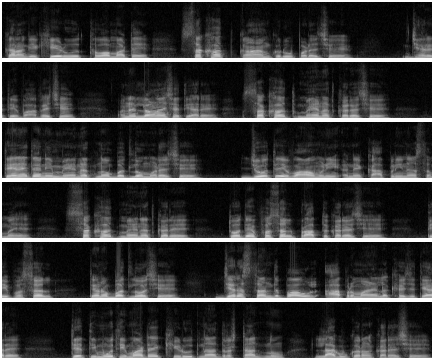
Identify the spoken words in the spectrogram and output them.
કારણ કે ખેડૂત થવા માટે સખત કામ કરવું પડે છે. જ્યારે તે વાવે છે અને લણે છે ત્યારે સખત મહેનત કરે છે. તેને તેની મહેનતનો બદલો મળે છે. જો તે વાવણી અને કાપણીના સમયે સખત મહેનત કરે, તો તે ફસલ પ્રાપ્ત કરે છે. તે ફસલ તેનો બદલો છે. જ્યારે સંત પાઉલ આ પ્રમાણે લખે છે, ત્યારે તે તિમોથી માટે ખેડૂતના દ્રષ્ટાંતનું લાગુકરણ કરે છે.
